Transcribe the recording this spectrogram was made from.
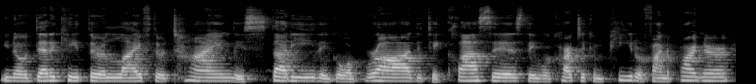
you know, dedicate their life, their time, they study, they go abroad, they take classes, they work hard to compete or find a partner,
